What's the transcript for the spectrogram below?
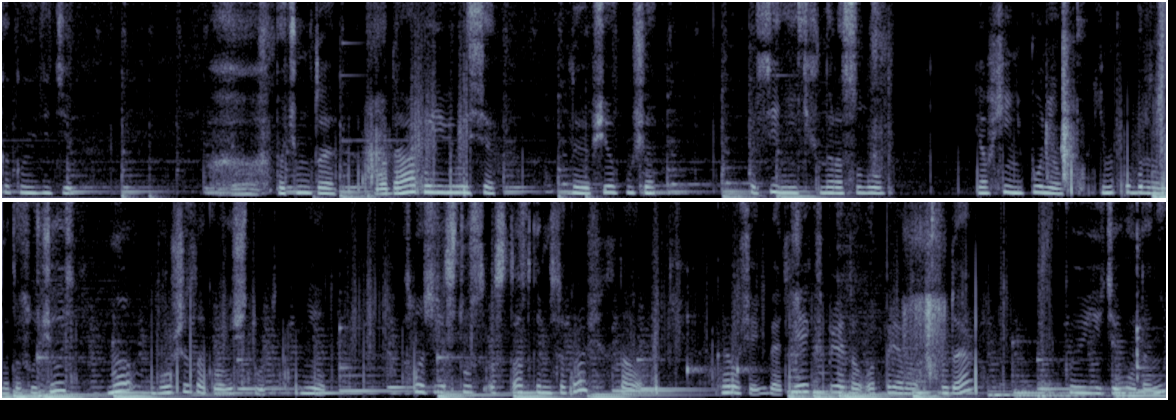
как вы видите, почему-то вода появилась, да и вообще куча растений этих наросло. Я вообще не понял, каким образом это случилось, но больше сокровищ тут нет. Посмотрите, что с остатками сокровищ стало. Короче, ребят, я их спрятал вот прямо сюда. Как вы видите, вот они.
